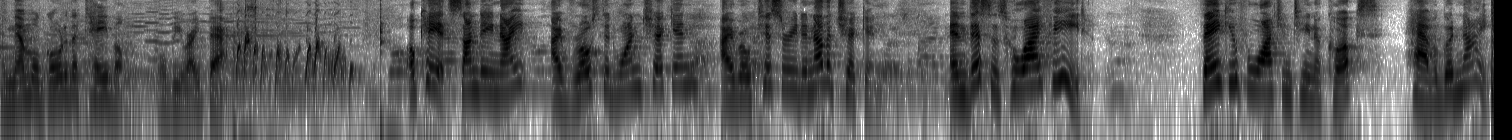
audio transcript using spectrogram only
and then we'll go to the table. We'll be right back. Okay, it's Sunday night. I've roasted one chicken. I rotisseried another chicken. And this is who I feed. Thank you for watching Tina Cooks. Have a good night.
